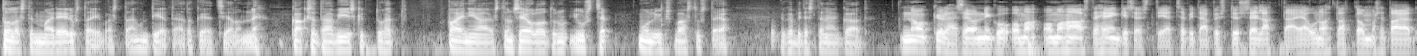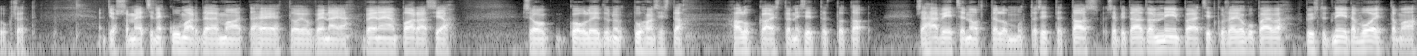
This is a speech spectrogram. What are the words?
tuollaisten maiden edustajia vastaan, kun tietää toki, että siellä on ne 250 000 painijaa, josta on seuloutunut just se mun yksi vastustaja, joka pitäisi tänään kaataa. No kyllähän se on niin oma, oma haaste henkisesti, että se pitää pystyä selättämään ja unohtaa tuommoiset ajatukset. Että jos sä menet sinne kumartelemaan, että hei, toi on Venäjä, Venäjän paras ja se on kouluitunut tuhansista halukkaista, niin sitten tota, sä häviit sen ottelun, mutta sitten taas se pitää olla niin päin, että sitten kun sä joku päivä pystyt niitä voittamaan,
